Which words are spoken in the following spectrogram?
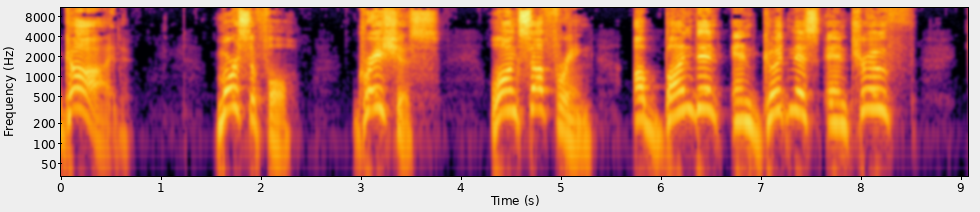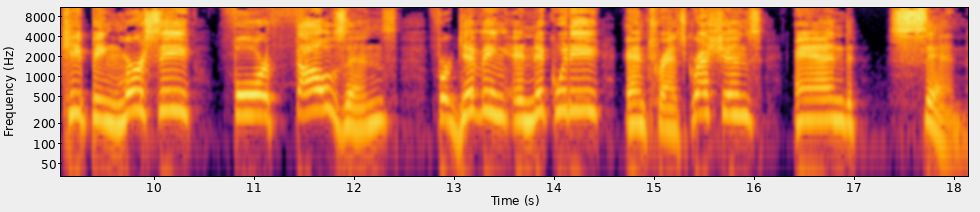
God, merciful, gracious, long suffering, abundant in goodness and truth, keeping mercy for thousands, forgiving iniquity and transgressions and sin.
